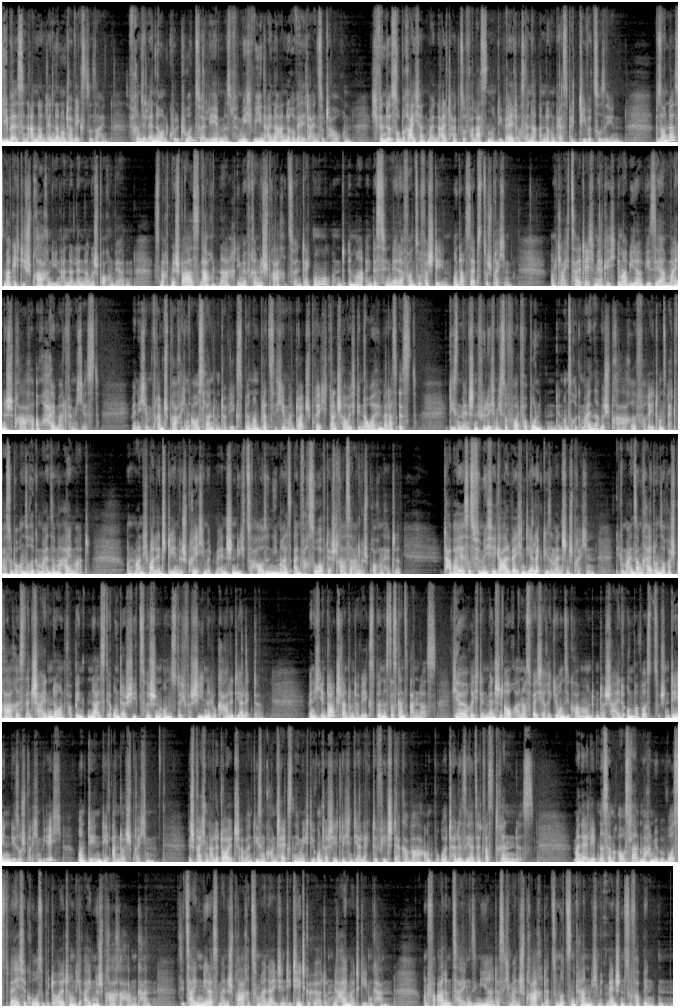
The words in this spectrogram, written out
liebe es, in anderen Ländern unterwegs zu sein. Fremde Länder und Kulturen zu erleben, ist für mich wie in eine andere Welt einzutauchen. Ich finde es so bereichernd, meinen Alltag zu verlassen und die Welt aus einer anderen Perspektive zu sehen. Besonders mag ich die Sprachen, die in anderen Ländern gesprochen werden. Es macht mir Spaß, nach und nach die mir fremde Sprache zu entdecken und immer ein bisschen mehr davon zu verstehen und auch selbst zu sprechen. Und gleichzeitig merke ich immer wieder, wie sehr meine Sprache auch Heimat für mich ist. Wenn ich im fremdsprachigen Ausland unterwegs bin und plötzlich jemand Deutsch spricht, dann schaue ich genauer hin, wer das ist. Diesen Menschen fühle ich mich sofort verbunden, denn unsere gemeinsame Sprache verrät uns etwas über unsere gemeinsame Heimat. Und manchmal entstehen Gespräche mit Menschen, die ich zu Hause niemals einfach so auf der Straße angesprochen hätte. Dabei ist es für mich egal, welchen Dialekt diese Menschen sprechen. Die Gemeinsamkeit unserer Sprache ist entscheidender und verbindender als der Unterschied zwischen uns durch verschiedene lokale Dialekte. Wenn ich in Deutschland unterwegs bin, ist das ganz anders. Hier höre ich den Menschen auch an, aus welcher Region sie kommen und unterscheide unbewusst zwischen denen, die so sprechen wie ich, und denen, die anders sprechen. Wir sprechen alle Deutsch, aber in diesem Kontext nehme ich die unterschiedlichen Dialekte viel stärker wahr und beurteile sie als etwas Trennendes. Meine Erlebnisse im Ausland machen mir bewusst, welche große Bedeutung die eigene Sprache haben kann. Sie zeigen mir, dass meine Sprache zu meiner Identität gehört und mir Heimat geben kann. Und vor allem zeigen sie mir, dass ich meine Sprache dazu nutzen kann, mich mit Menschen zu verbinden,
